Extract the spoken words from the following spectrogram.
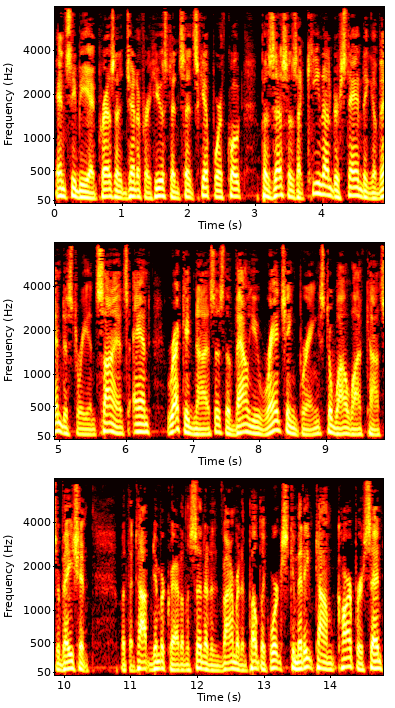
NCBA President Jennifer Houston said Skipworth, quote, possesses a keen understanding of industry and science and recognizes the value ranching brings to wildlife conservation. But the top Democrat on the Senate Environment and Public Works Committee, Tom Carper, said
